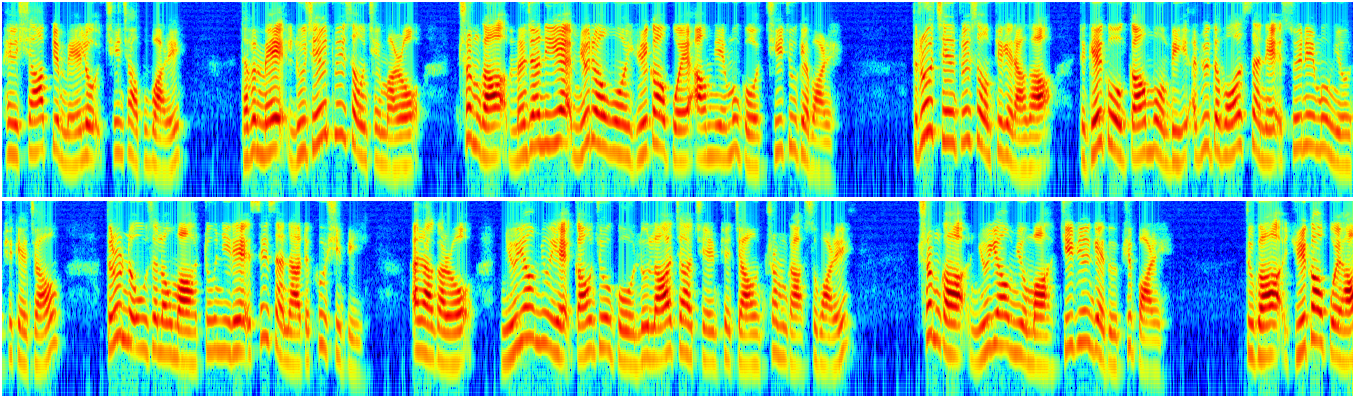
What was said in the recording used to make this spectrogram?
ဖယ်ရှားပစ်မယ်လို့ချင်းချောက်ပူပါတယ်။ဒါပေမဲ့လူချင်းတွေးဆုံချိန်မှာတော့ Trump ကမန်ဒန်နီရဲ့မြို့တော်ဝန်ရွေးကောက်ပွဲအောင်မြင်မှုကိုချီးကျူးခဲ့ပါတယ်။သူတို့ချင်းတွေးဆုံဖြစ်ခဲ့တာက တကယ့်ကိုကောင်းမွန်ပြီးအပြုသဘောဆန်တဲ့ဆွေးနွေးမှုမျိုးဖြစ်ခဲ့ကြောင်းသူတို့နှစ်ဦးစလုံးမှာတူညီတဲ့စိတ်ဆန္ဒတစ်ခုရှိပြီးအဲ့ဒါကတော့နယူးယောက်မြို့ရဲ့ကောင်းကျိုးကိုလူလားကြခြင်းဖြစ်ကြောင်း Trump ကဆိုပါတယ်။ Trump ကနယူးယောက်မြို့မှာကြီးပြင်းခဲ့သူဖြစ်ပါတယ်။သူကရွေးကောက်ပွဲဟာ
